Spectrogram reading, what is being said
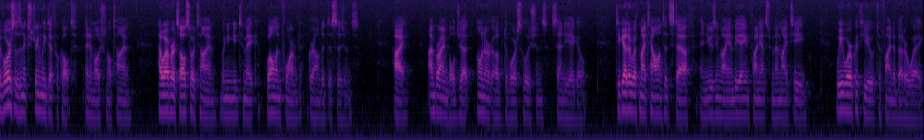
Divorce is an extremely difficult and emotional time. However, it's also a time when you need to make well informed, grounded decisions. Hi, I'm Brian Boljet, owner of Divorce Solutions San Diego. Together with my talented staff and using my MBA in finance from MIT, we work with you to find a better way.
